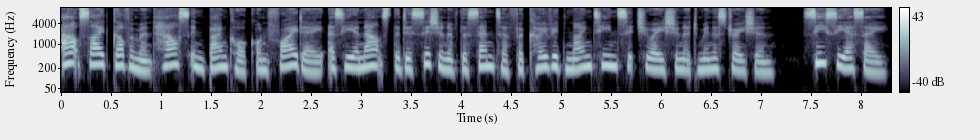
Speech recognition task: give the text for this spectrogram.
outside Government House in Bangkok on Friday as he announced the decision of the Center for COVID 19 Situation Administration, CCSA,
